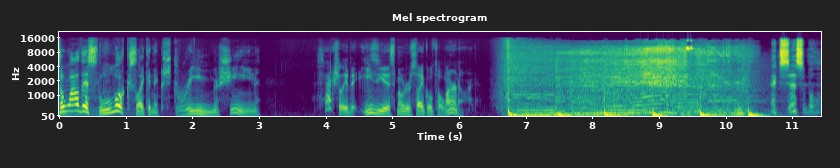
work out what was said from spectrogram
So while this looks like an extreme machine, it's actually the easiest motorcycle to learn on. Accessible.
